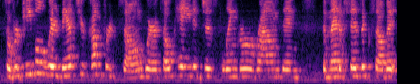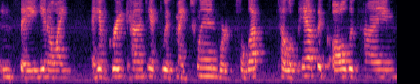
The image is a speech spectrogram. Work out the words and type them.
So for people where that's your comfort zone, where it's okay to just linger around in the metaphysics of it and say, you know, I, I have great contact with my twin, we're tele telepathic all the time,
